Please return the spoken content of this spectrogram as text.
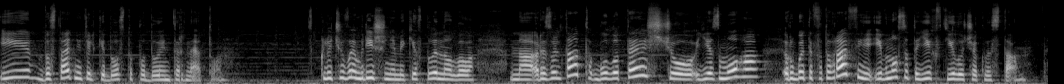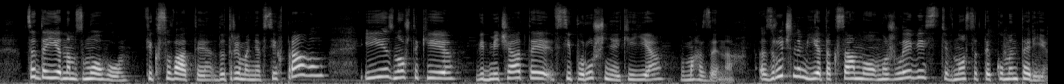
і достатньо тільки доступу до інтернету. Ключовим рішенням, яке вплинуло на результат, було те, що є змога робити фотографії і вносити їх в тіло чек-листа. Це дає нам змогу фіксувати дотримання всіх правил і знову ж таки відмічати всі порушення, які є в магазинах. Зручним є так само можливість вносити коментарі.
